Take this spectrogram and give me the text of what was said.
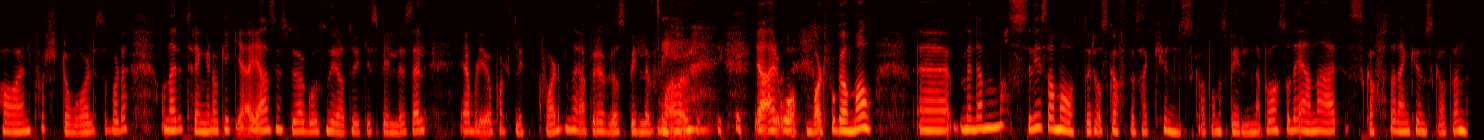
ha en forståelse for det Og nei, du trenger nok ikke Jeg, jeg syns du er god som sier at du ikke spiller selv. Jeg blir jo faktisk litt kvalm når jeg prøver å spille. For meg. Jeg er åpenbart for gammel. Uh, men det er massevis av måter å skaffe seg kunnskap om spillene på. Så det ene er skaff deg den kunnskapen.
